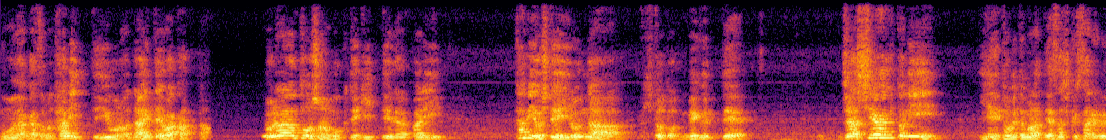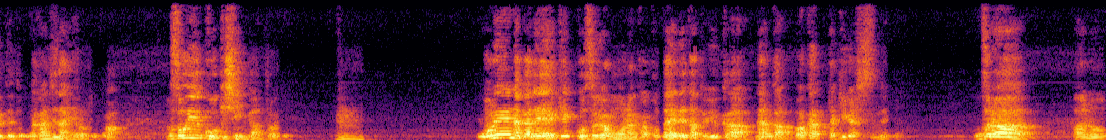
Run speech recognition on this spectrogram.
もうなんかその旅っていうものは大体分かった。俺らの当初の目的っていうのはやっぱり、旅をしていろんな人と巡って、じゃあ知らん人に家に泊めてもらって優しくされるってどんな感じなんやろうとか、そういう好奇心があったわけ。うん俺の中で結構それはもうなんか答え出たというか、なんか分かった気がすんねん。それは、あの、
